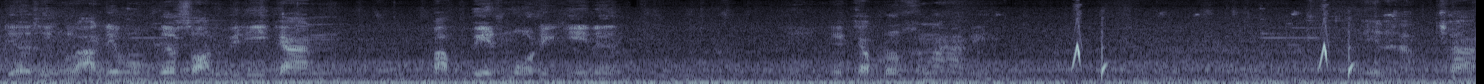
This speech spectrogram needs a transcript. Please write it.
เดี๋ยวถึงร้านเดี๋ยวผมจะสอนวิธีการปรับเปลี่ยนโหมดอีกทีหนึ่งเดี๋ยวกลับรถข้างหน้าพี่นี่นะครับ ใช่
